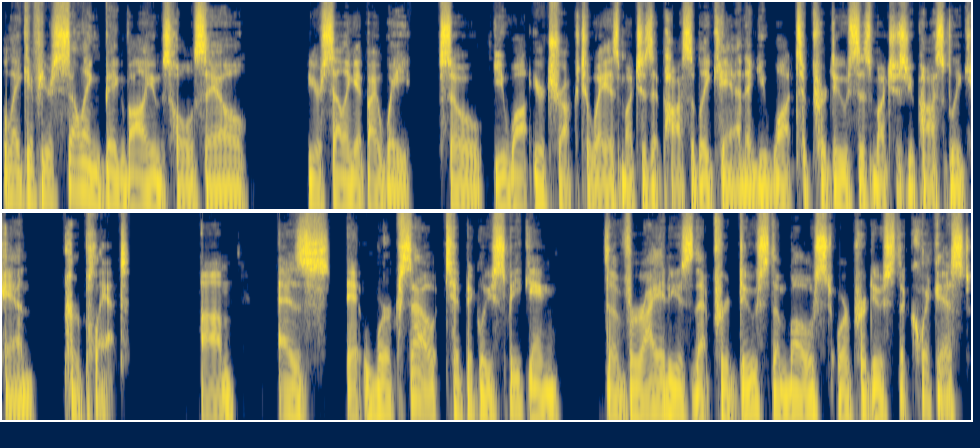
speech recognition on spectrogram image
like if you're selling big volumes wholesale you're selling it by weight. So you want your truck to weigh as much as it possibly can and you want to produce as much as you possibly can per plant. Um, as it works out, typically speaking, the varieties that produce the most or produce the quickest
